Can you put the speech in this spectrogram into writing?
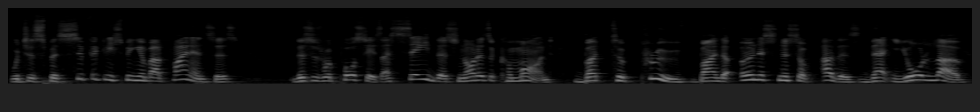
which is specifically speaking about finances, this is what Paul says I say this not as a command, but to prove by the earnestness of others that your love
